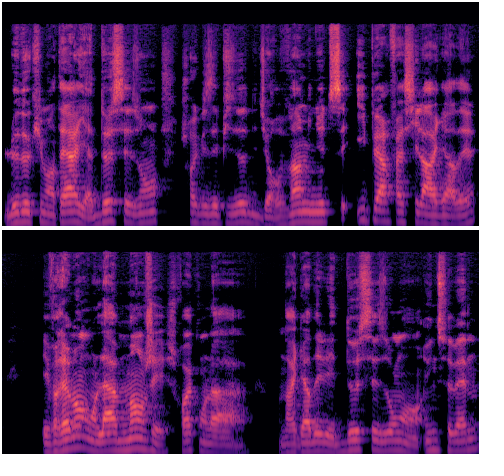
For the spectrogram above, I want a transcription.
le documentaire. Il y a deux saisons. Je crois que les épisodes ils durent 20 minutes. C'est hyper facile à regarder. Et vraiment, on l'a mangé. Je crois qu'on l'a on a regardé les deux saisons en une semaine,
